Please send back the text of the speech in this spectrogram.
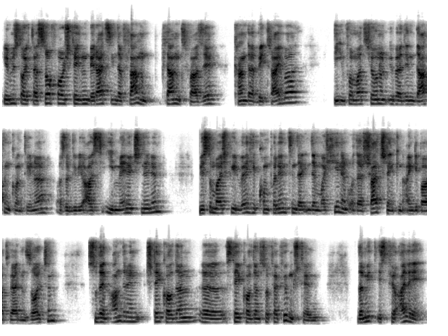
ihr müsst euch das so vorstellen, bereits in der Planung, Planungsphase kann der Betreiber die Informationen über den Datencontainer, also die wir als E-Manage nennen, wie zum Beispiel, welche Komponenten da in den Maschinen oder Schaltschränken eingebaut werden sollten, zu den anderen Stakeholdern, äh, Stakeholdern zur Verfügung stellen. Damit ist für alle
